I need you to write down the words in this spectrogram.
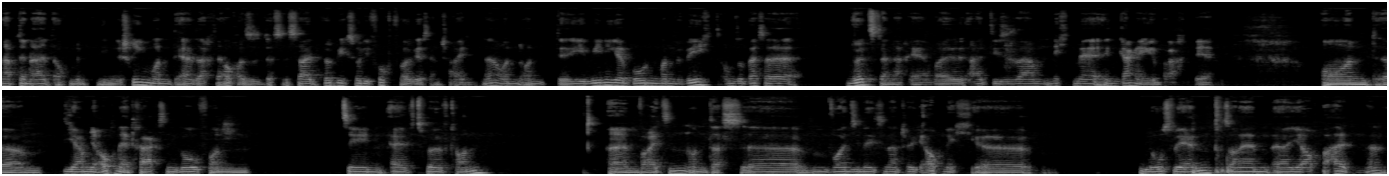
habe dann halt auch mit ihm geschrieben und er sagte auch, also das ist halt wirklich so, die Fruchtfolge ist entscheidend. Ne? Und, und je weniger Boden man bewegt, umso besser wird's dann nachher, weil halt diese Samen nicht mehr in Gange gebracht werden. Und ähm, die haben ja auch ein Ertragsniveau von 10, 11, 12 Tonnen ähm, Weizen und das äh, wollen sie natürlich auch nicht äh, loswerden, sondern äh, ja auch behalten. Ne?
